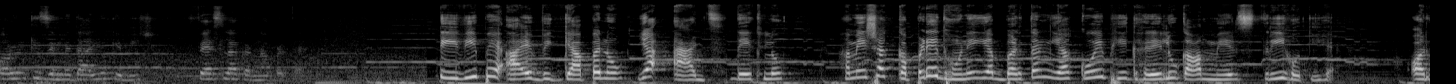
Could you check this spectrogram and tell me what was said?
और उनकी जिम्मेदारियों के बीच फैसला करना पड़ता है। टीवी पे आए विज्ञापनों या एड्स देख लो। हमेशा कपड़े धोने या बर्तन या कोई भी घरेलू काम में स्त्री होती है। और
